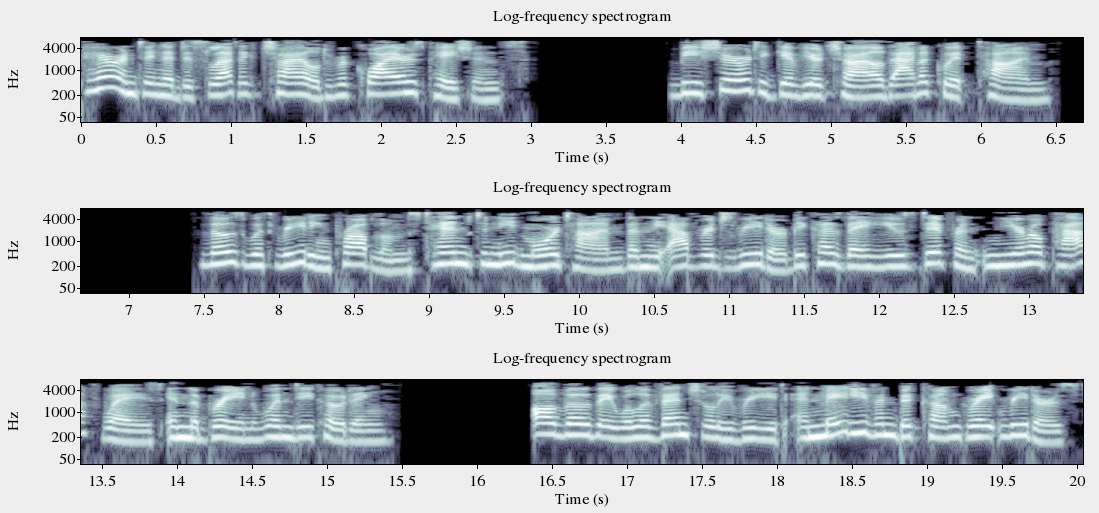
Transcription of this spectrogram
Parenting a dyslexic child requires patience. Be sure to give your child adequate time. Those with reading problems tend to need more time than the average reader because they use different neural pathways in the brain when decoding. Although they will eventually read and may even become great readers,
